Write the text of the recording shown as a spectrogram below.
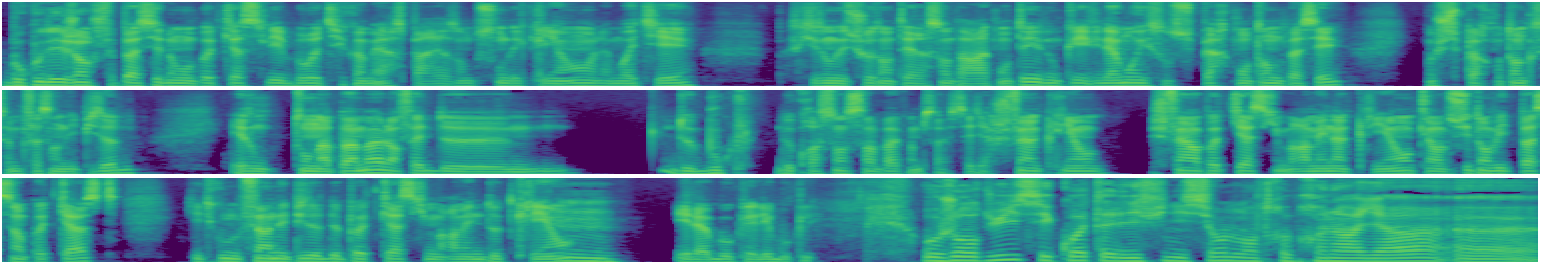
beaucoup des gens que je fais passer dans mon podcast Libre e-commerce, par exemple, sont des clients, la moitié, parce qu'ils ont des choses intéressantes à raconter. Donc, évidemment, ils sont super contents de passer. Moi, je suis super content que ça me fasse un épisode. Et donc, on a pas mal, en fait, de, de boucles de croissance sympa comme ça. C'est-à-dire, je fais un client, je fais un podcast qui me ramène un client, qui a ensuite envie de passer un podcast, qui du coup me fait un épisode de podcast qui me ramène d'autres clients, Hmm. Et la boucle, elle est bouclée. Aujourd'hui, c'est quoi ta définition de l'entrepreneuriat euh,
